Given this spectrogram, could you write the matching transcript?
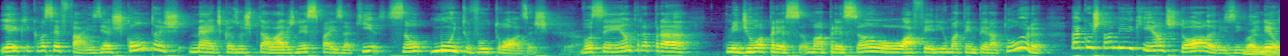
E aí o que, que você faz? E as contas médicas hospitalares nesse país aqui são muito vultuosas. Você entra para medir uma pressão, uma pressão ou aferir uma temperatura, vai custar 1.500 dólares, entendeu?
